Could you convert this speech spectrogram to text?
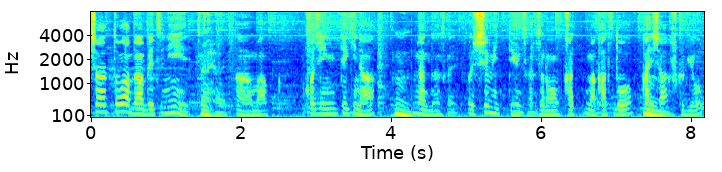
社とはまあ別にはいはい。ああまあ個人的なうん。なんですかねこれ趣味っていうんですかねそのか、まあ、活動会社、うん。副業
